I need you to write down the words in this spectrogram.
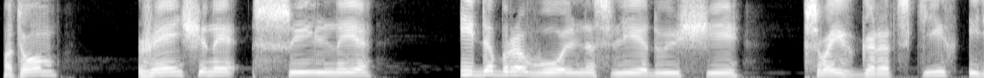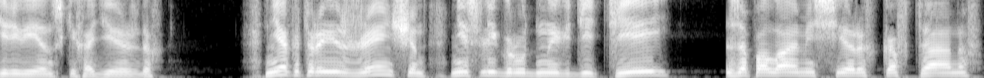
потом женщины сильные и добровольно следующие в своих городских и деревенских одеждах. Некоторые из женщин несли грудных детей — за полами серых кафтанов.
